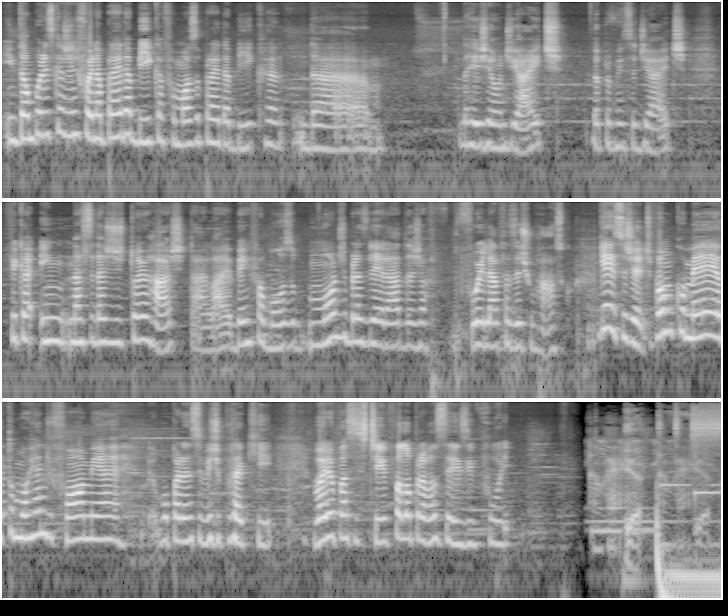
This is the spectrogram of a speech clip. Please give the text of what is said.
Então por isso que a gente foi na Praia da Bica, a famosa Praia da Bica da, da região de Aichi, da província de Aichi. Fica em, na cidade de Toyohashi, tá? Lá é bem famoso, um monte de brasileirada já foi lá fazer churrasco. E é isso, gente, vamos comer, eu tô morrendo de fome, é, eu vou parar esse vídeo por aqui. Valeu pra assistir, falou pra vocês e fui. Okay. Yeah.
